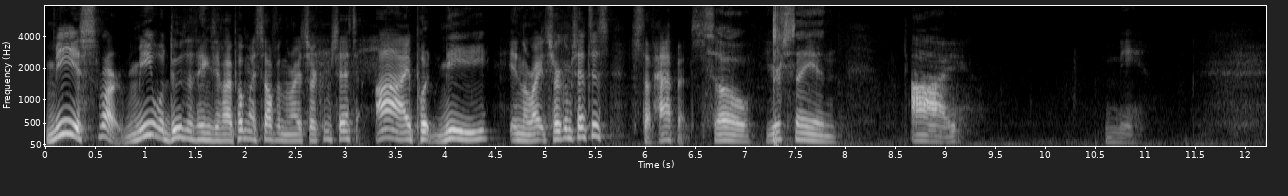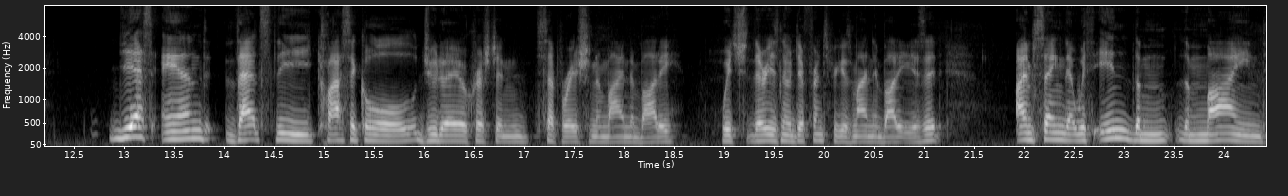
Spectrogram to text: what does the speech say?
Me is smart. Me will do the things if I put myself in the right circumstance. I put me in the right circumstances, stuff happens. So you're saying I me. Yes, and that's the classical Judeo Christian separation of mind and body, which there is no difference because mind and body is it. I'm saying that within the, the mind,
